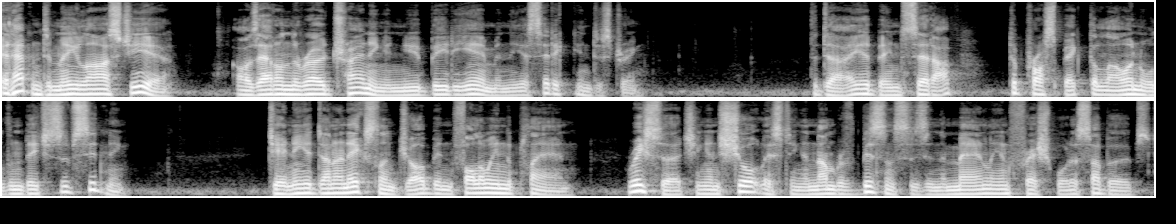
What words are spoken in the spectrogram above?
It happened to me last year. I was out on the road training a new BDM in the aesthetic industry. The day had been set up to prospect the lower northern beaches of Sydney. Jenny had done an excellent job in following the plan, researching and shortlisting a number of businesses in the Manly and Freshwater suburbs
